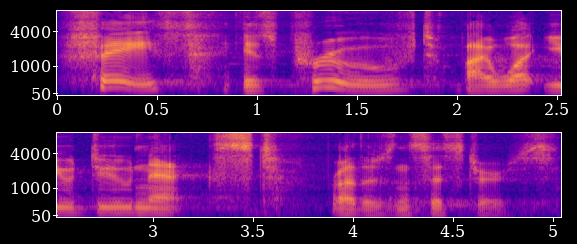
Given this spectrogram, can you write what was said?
Faith is proved by what you do next, brothers and sisters.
